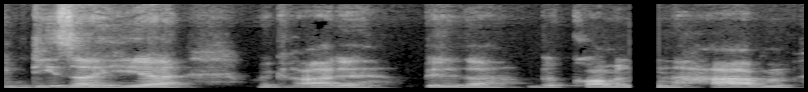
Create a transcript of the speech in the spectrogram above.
dieser hier, wo wir gerade Bilder bekommen haben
